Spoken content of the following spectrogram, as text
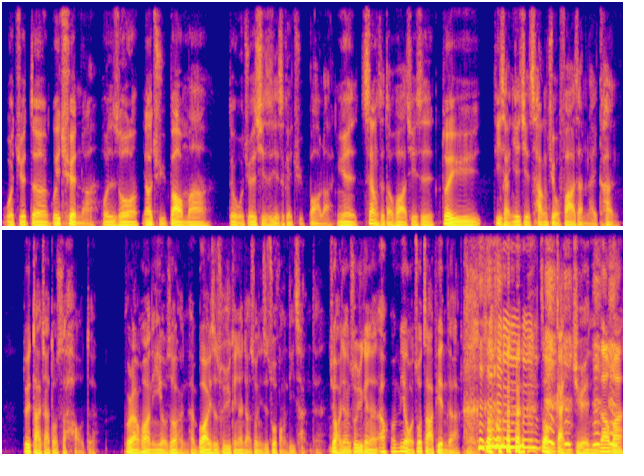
我觉得规劝啦，或者说要举报吗？对，我觉得其实也是可以举报啦，因为这样子的话，其实对于地产业界长久发展来看，对大家都是好的。不然的话，你有时候很很不好意思出去跟人家讲说你是做房地产的，就好像出去跟人家啊，没有我做诈骗的，啊，这种感觉你知道吗？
